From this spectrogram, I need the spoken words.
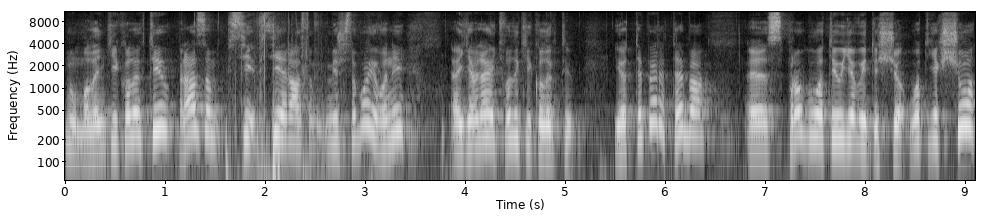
ну, маленький колектив. Разом всі, всі разом між собою вони е, являють великий колектив. І от тепер треба е, спробувати уявити, що от якщо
